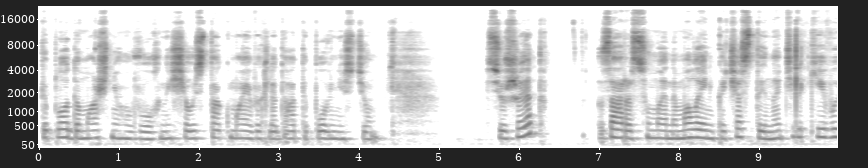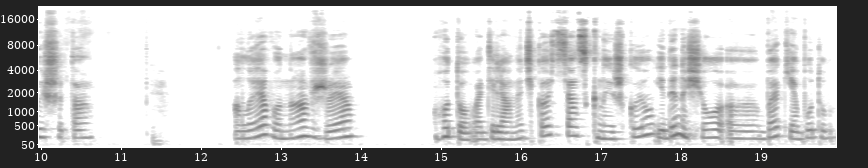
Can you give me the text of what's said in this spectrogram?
Тепло домашнього вогнища. Ось так має виглядати повністю сюжет. Зараз у мене маленька частина тільки вишита, але вона вже готова діляночка ось ця з книжкою. Єдине, що е, бек я буду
